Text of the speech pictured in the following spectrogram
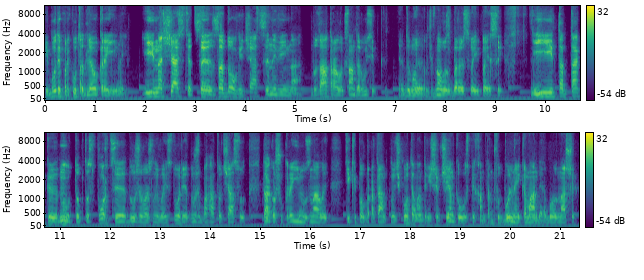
і буде прикута для України. І на щастя, це за довгий час це не війна. Бо завтра Олександр Усік, я думаю, знову збере свої пояси. І та так, е, ну тобто, спорт це дуже важлива історія. Дуже багато часу також Україну знали тільки по братам Кличко, там Андрій Шевченко, успіхам там футбольної команди або наших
